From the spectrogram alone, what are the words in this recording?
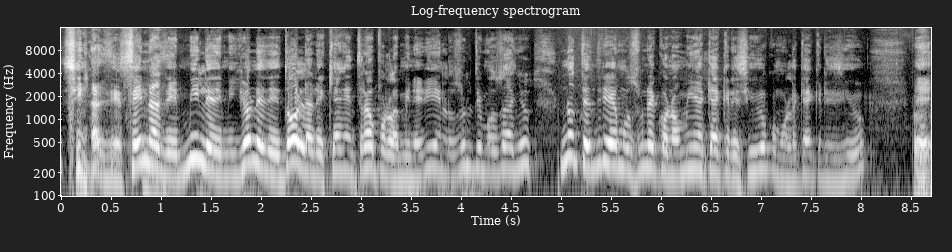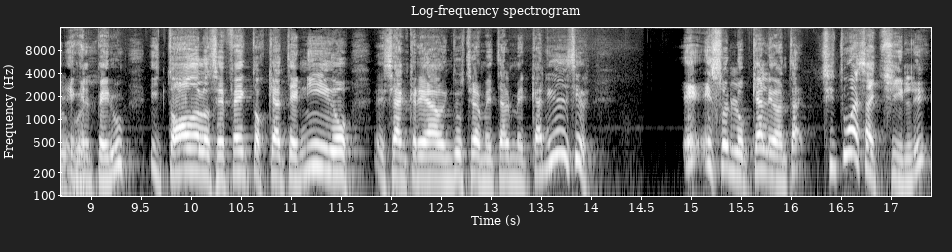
Sin las decenas de miles de millones de dólares que han entrado por la minería en los últimos años, no tendríamos una economía que ha crecido como la que ha crecido eh, en el Perú y todos los efectos que ha tenido, eh, se han creado industrias metal mecánica. Es decir, e, eso es lo que ha levantado. Si tú vas a Chile,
